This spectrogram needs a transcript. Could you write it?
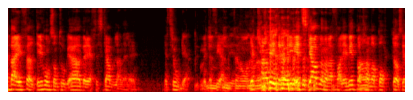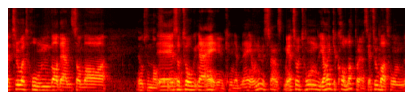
Bergfeldt, är det hon som tog över efter Skavlan eller? Jag tror det. Om jag inte fel. Inte en aning. Jag men- kan inte det, men ni vet Skavlan i alla fall. Jag vet bara att han var borta. Så jag tror att hon var den som var... Det är också norsk. Eh, så tog... Nej, Carina, nej, hon är väl svensk. Men jag tror att hon... Jag har inte kollat på den, så jag tror bara att hon...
